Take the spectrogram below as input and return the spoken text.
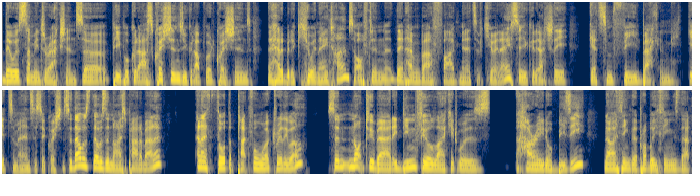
there was some interaction. So people could ask questions, you could upvote questions. They had a bit of Q&A time, so often they'd have about 5 minutes of Q&A so you could actually get some feedback and get some answers to questions. So that was that was the nice part about it. And I thought the platform worked really well. So not too bad. It didn't feel like it was hurried or busy. Now I think there are probably things that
